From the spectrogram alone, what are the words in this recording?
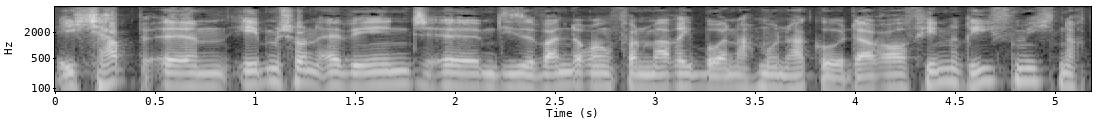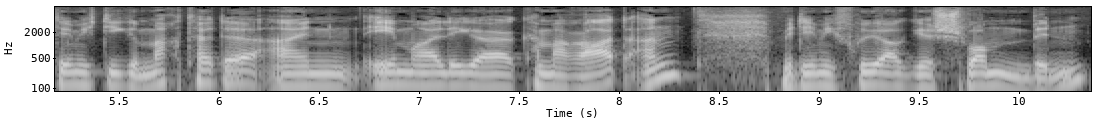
ich habe ähm, eben schon erwähnt, ähm, diese Wanderung von Maribor nach Monaco. Daraufhin rief mich, nachdem ich die gemacht hatte, ein ehemaliger Kamerad an, mit dem ich früher geschwommen bin.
